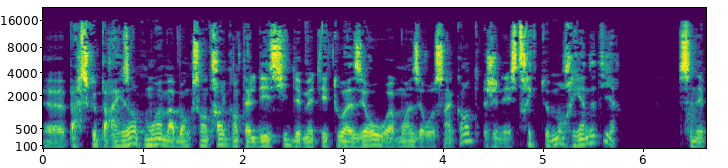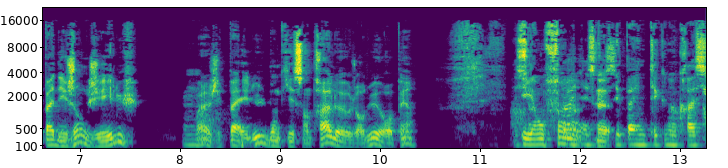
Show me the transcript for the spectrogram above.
Euh, parce que par exemple, moi, ma banque centrale, quand elle décide de mettre les taux à 0 ou à moins 0,50, je n'ai strictement rien à dire. Ce n'est pas des gens que j'ai élus. Mmh. Voilà, j'ai pas élu le banquier central euh, aujourd'hui européen. Et, enfin, est-ce que euh, c'est pas une technocratie?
